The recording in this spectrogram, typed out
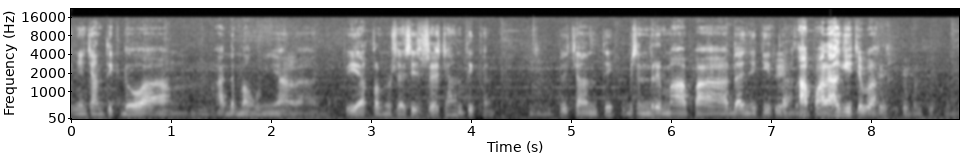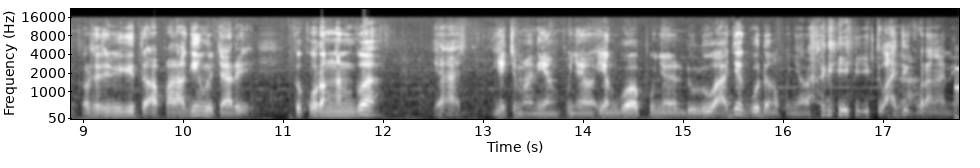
hanya cantik doang hmm. ada maunya lah tapi ya kalau menurut saya sih saya cantik kan hmm. dia cantik bisa nerima apa adanya kita apalagi coba kalau saya sih begitu apalagi yang lu cari kekurangan gua ya ya cuman yang punya yang gue punya dulu aja gue udah gak punya lagi itu aja nah. kurangannya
